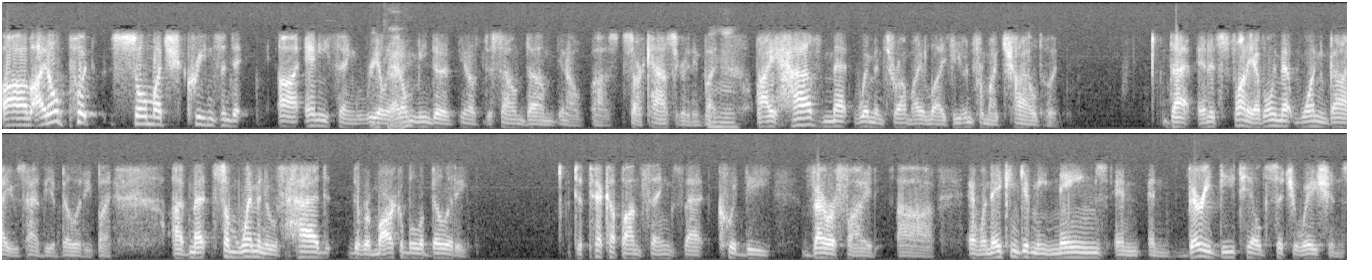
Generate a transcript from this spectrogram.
Um, I don't put so much credence into uh, anything really. Okay. I don't mean to you know to sound um, you know uh, sarcastic or anything, but mm-hmm. I have met women throughout my life, even from my childhood. That and it's funny. I've only met one guy who's had the ability, but I've met some women who've had the remarkable ability to pick up on things that could be verified. Uh, and when they can give me names and, and very detailed situations,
